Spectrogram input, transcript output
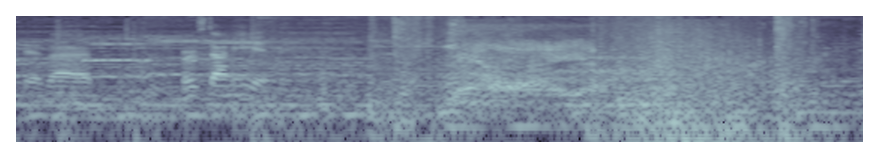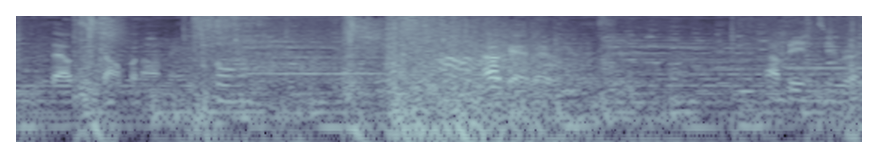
Okay, that first time he hit. Without stomping on me. Okay, there we go. I'm being too reckless.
